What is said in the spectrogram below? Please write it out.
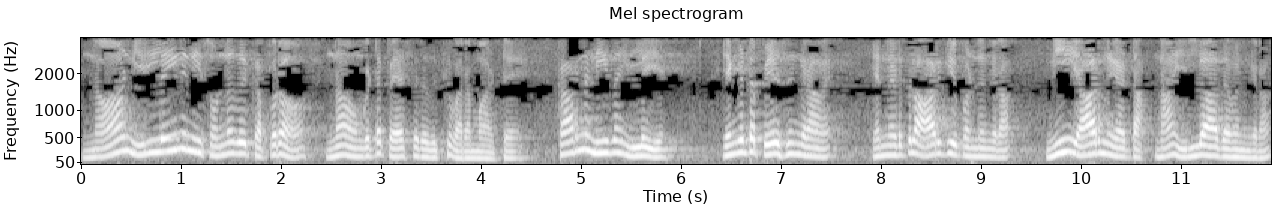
நான் இல்லைன்னு நீ சொன்னதுக்கு அப்புறம் நான் உங்ககிட்ட பேசுறதுக்கு வரமாட்டேன். காரணம் நீ தான் இல்லையே. எங்கிட்ட பேசுங்கிறான் என்ன இடத்துல ஆர்கியூ பண்ணுங்கிறான். நீ யாருன்னு கேட்டான்? நான் இல்லாதவன்கிறான்.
